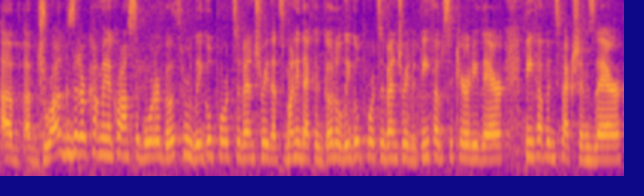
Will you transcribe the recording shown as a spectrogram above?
of, of drugs that are coming across the border go through legal ports of entry. That's money that could go to legal ports of entry to beef up security there, beef up inspections there.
